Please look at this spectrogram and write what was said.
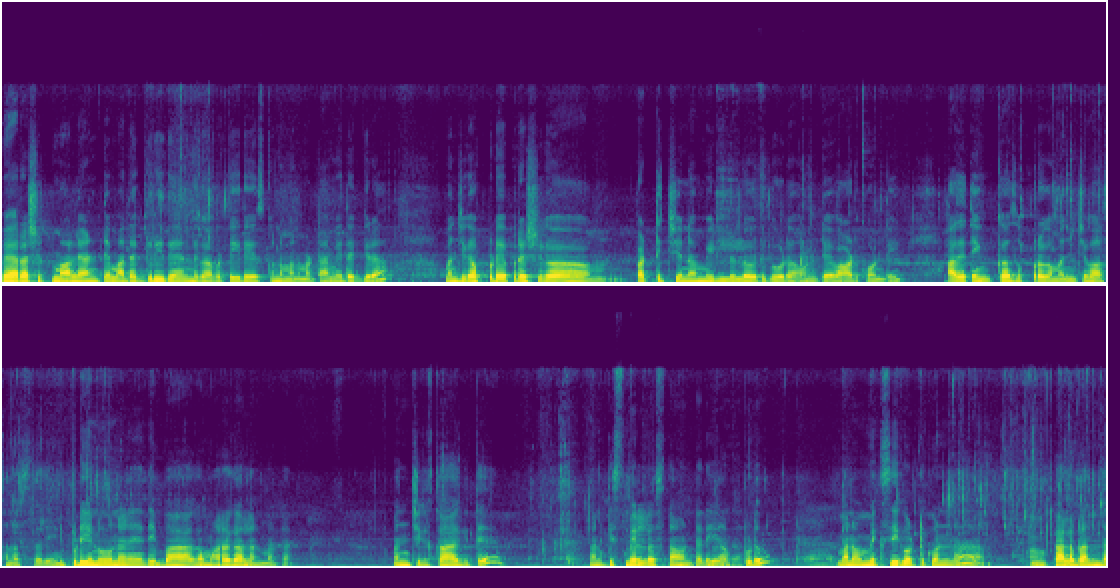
పారాషూట్ మాల అంటే మా దగ్గర ఇదే ఉంది కాబట్టి ఇది వేసుకున్నాం అనమాట మీ దగ్గర మంచిగా అప్పుడే ఫ్రెష్గా పట్టించిన మిల్లులోది కూడా ఉంటే వాడుకోండి. అదైతే ఇంకా సూపర్గా మంచి వాసన వస్తుంది. ఇప్పుడు ఈ నూనె అనేది బాగా మరగాలన్నమాట. మంచిగా కాగితే మనకి స్మెల్ వస్తూ ఉంటుంది. అప్పుడు మనం మిక్సీ కొట్టుకున్న కలబంద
